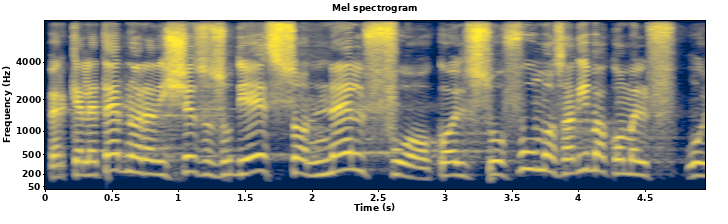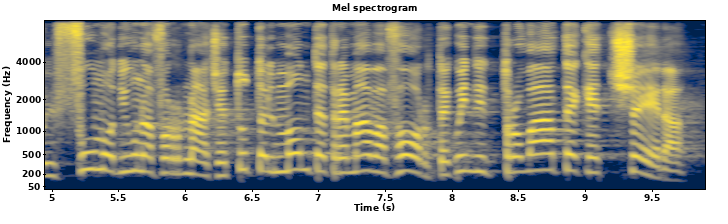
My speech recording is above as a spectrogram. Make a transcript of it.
perché l'Eterno era disceso su di esso nel fuoco, il suo fumo saliva come il, fumo di una fornace tutto il monte tremava forte, quindi trovate che c'era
